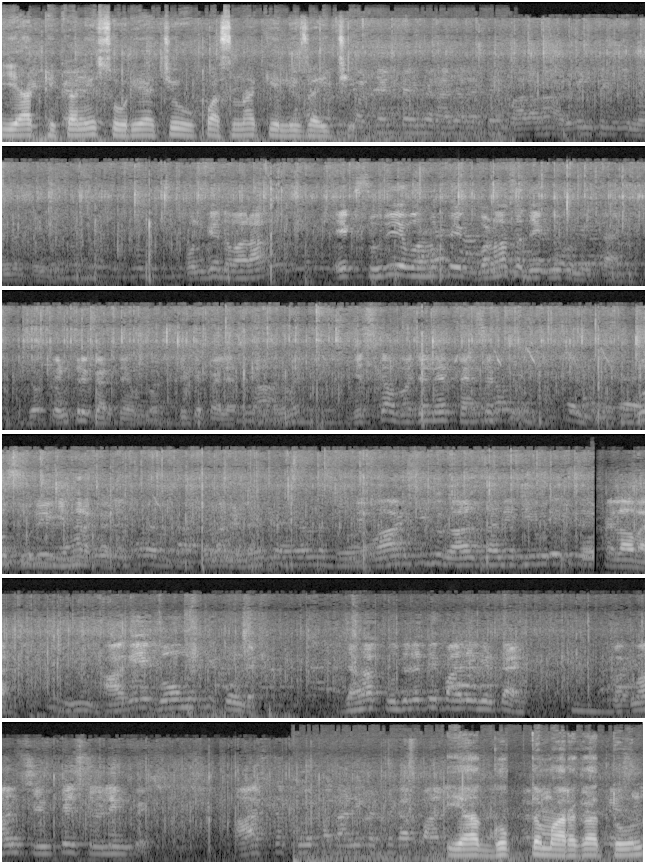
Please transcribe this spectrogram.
या ठिकाणी सूर्याची उपासना केली जायची. उनके द्वारा एक सूर्य वहाँ पे एक बड़ा सा देखने को मिलता है जो एंट्री करते हैं हम लोग ठीक है पैलेस के अंदर में जिसका वज़न है पैंसठ किलो। वो सूर्य यहाँ रखा है। मेवाड़ की जो राजधानी थी वो कितने फैला हुआ है। आगे गौमुखी कुंड है जहाँ कुदरती पानी गिरता है। भगवान शिव के शिवलिंग पे। या गुप्त मार्गातून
